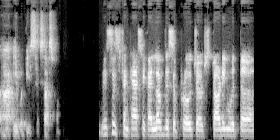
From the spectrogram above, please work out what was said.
uh, it would be successful. This is fantastic. I love this approach of starting with the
